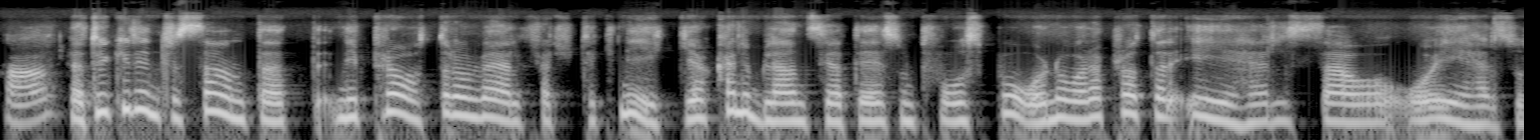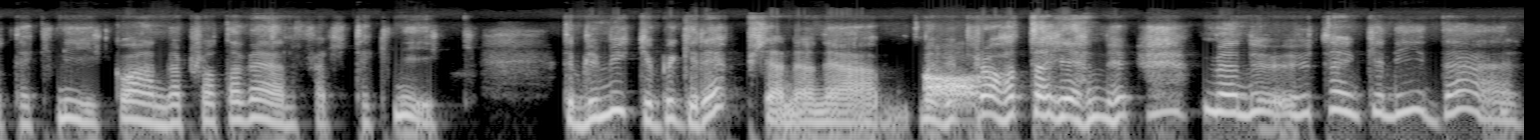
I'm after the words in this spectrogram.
ja. jag tycker det är intressant att ni pratar om välfärdsteknik. Jag kan ibland se att det är som två spår. Några pratar e-hälsa och, och e-hälsoteknik och andra pratar välfärdsteknik. Det blir mycket begrepp känner jag när, jag, när ja. vi pratar, Jenny. Men hur, hur tänker ni där?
